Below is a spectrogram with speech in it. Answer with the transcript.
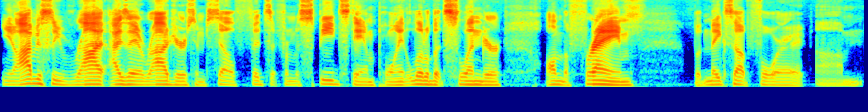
You know, obviously Rod, Isaiah Rodgers himself fits it from a speed standpoint, a little bit slender on the frame, but makes up for it. Um,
